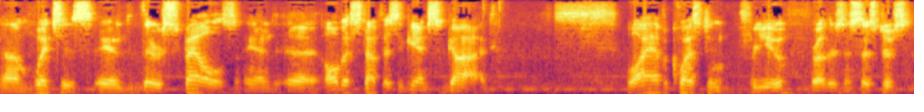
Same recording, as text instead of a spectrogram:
um, witches and their spells, and uh, all this stuff is against God. Well, I have a question for you, brothers and sisters.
